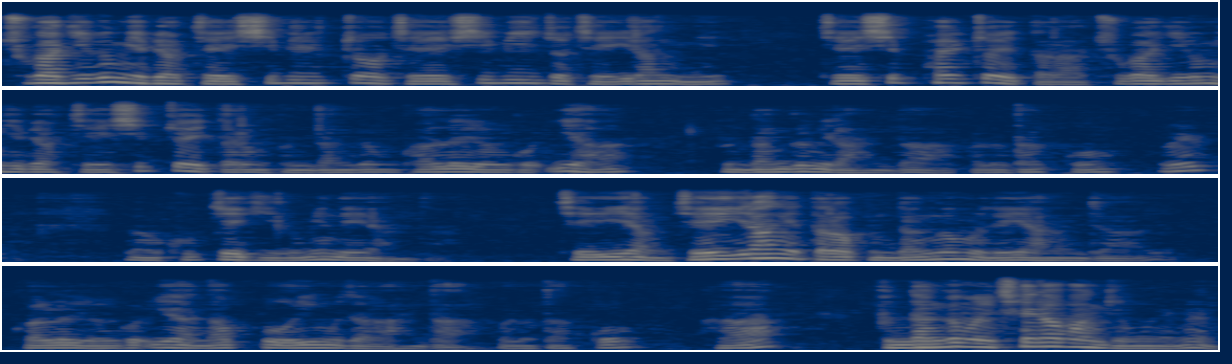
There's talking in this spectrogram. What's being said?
추가기금협약 제11조, 제12조, 제1항 및 제18조에 따라 추가기금협약 제10조에 따른 분담금 관로열고 이하 분담금이라 한다. 관로 닫고 를 어, 국제기금이 내야 한다. 제2항, 제1항에 따라 분담금을 내야 하는 자 관로 열고 이하 납부 의무자라 한다. 관로 닫고 가 분담금을 체납한 경우에는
